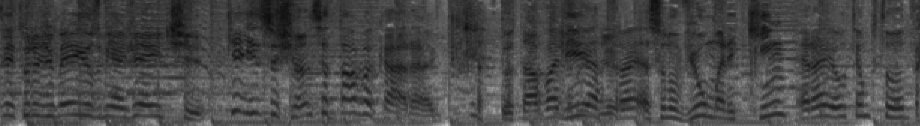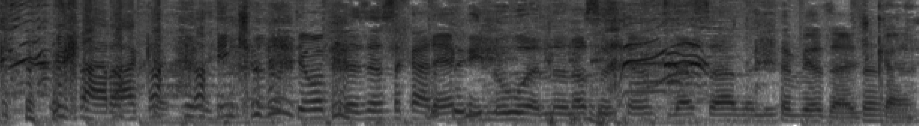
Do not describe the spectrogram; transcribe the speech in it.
Mais leitura de e-mails, minha gente. Que isso, Xande? Você tava, cara? Eu tava ali atrás. Você não viu o manequim? Era eu o tempo todo. Caraca. Nem que eu não tenho uma presença careca e nua no nosso canto da sala ali. É verdade, cara.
